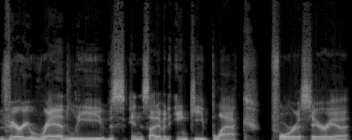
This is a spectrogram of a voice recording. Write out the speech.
very red leaves inside of an inky black forest area.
